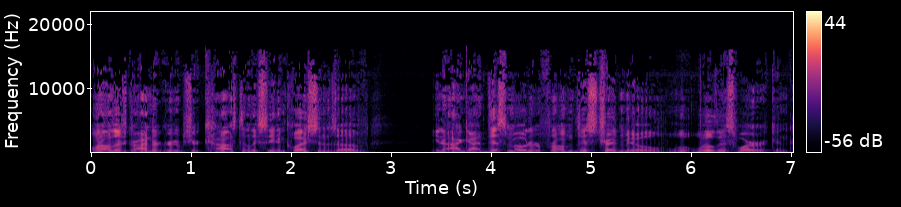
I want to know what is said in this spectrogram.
on all those grinder groups, you're constantly seeing questions of, you know, I got this motor from this treadmill. Will, will this work? And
